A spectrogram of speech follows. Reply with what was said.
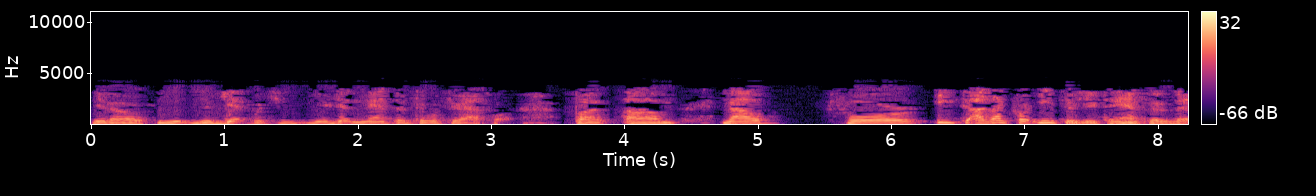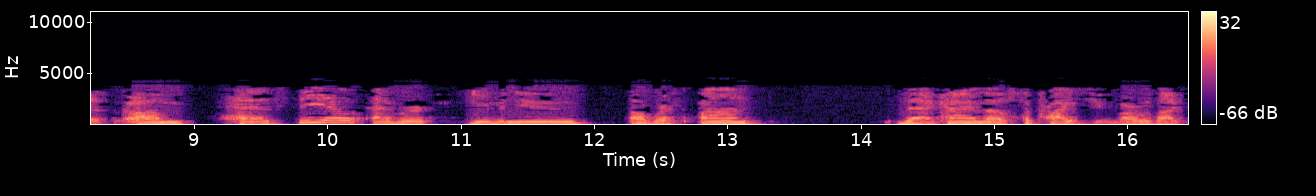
you know, you, you get what you, you get an answer to what you ask for. But, um, now for each, I'd like for each of you to answer this. Um, has Theo ever given you a response that kind of surprised you or was like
